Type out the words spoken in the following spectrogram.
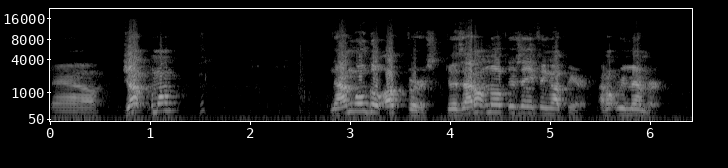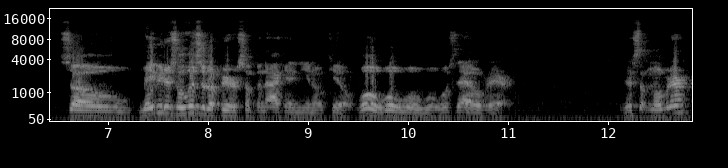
Now jump. Come on. Now I'm gonna go up first because I don't know if there's anything up here. I don't remember. So maybe there's a lizard up here or something I can, you know, kill. Whoa, whoa, whoa, whoa. What's that over there? Is there something over there?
